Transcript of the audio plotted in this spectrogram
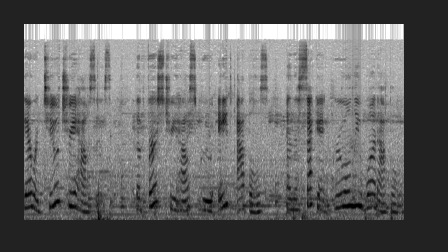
There were two tree houses. The first tree house grew eight apples, and the second grew only one apple.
